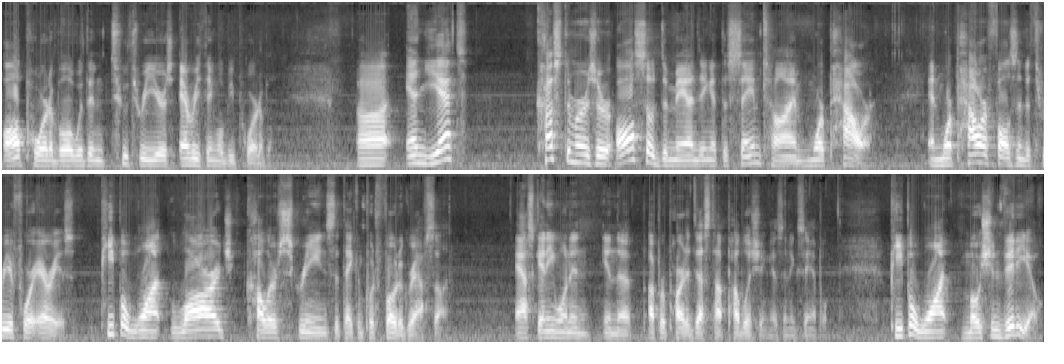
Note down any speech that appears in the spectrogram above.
all portable. Within two, three years, everything will be portable. Uh, and yet, customers are also demanding at the same time more power. And more power falls into three or four areas. People want large color screens that they can put photographs on. Ask anyone in, in the upper part of desktop publishing as an example. People want motion video.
